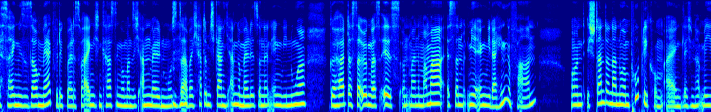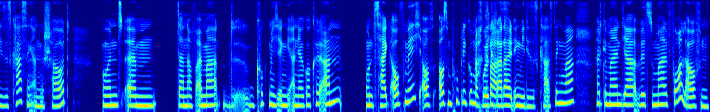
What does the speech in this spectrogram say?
es war irgendwie so sau merkwürdig, weil das war eigentlich ein Casting, wo man sich anmelden musste, mhm. aber ich hatte mich gar nicht angemeldet, sondern irgendwie nur gehört, dass da irgendwas ist. Und meine Mama ist dann mit mir irgendwie dahin gefahren und ich stand dann da nur im Publikum eigentlich und habe mir dieses Casting angeschaut und ähm, dann auf einmal guckt mich irgendwie Anja Gockel an und zeigt auf mich aus, aus dem Publikum, obwohl gerade halt irgendwie dieses Casting war, hat gemeint, ja, willst du mal vorlaufen?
